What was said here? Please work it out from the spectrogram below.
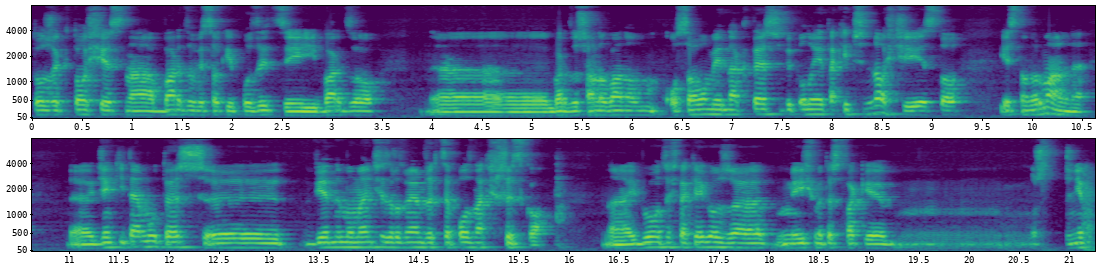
to, że ktoś jest na bardzo wysokiej pozycji i bardzo, e, bardzo szanowaną osobą, jednak też wykonuje takie czynności. Jest to, jest to normalne. E, dzięki temu też e, w jednym momencie zrozumiałem, że chcę poznać wszystko. E, I było coś takiego, że mieliśmy też takie, mm, może nie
